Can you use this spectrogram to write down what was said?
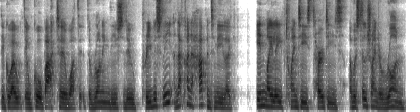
they go out they go back to what the, the running they used to do previously and that kind of happened to me like in my late 20s 30s i was still trying to run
